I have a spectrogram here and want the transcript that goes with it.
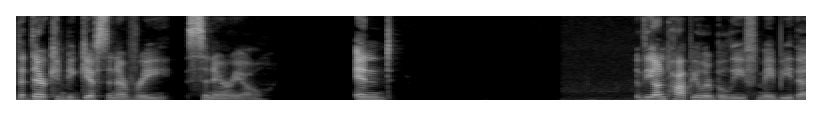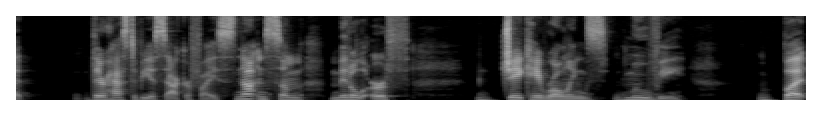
that there can be gifts in every scenario. And the unpopular belief may be that there has to be a sacrifice, not in some Middle Earth J.K. Rowling's movie. But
